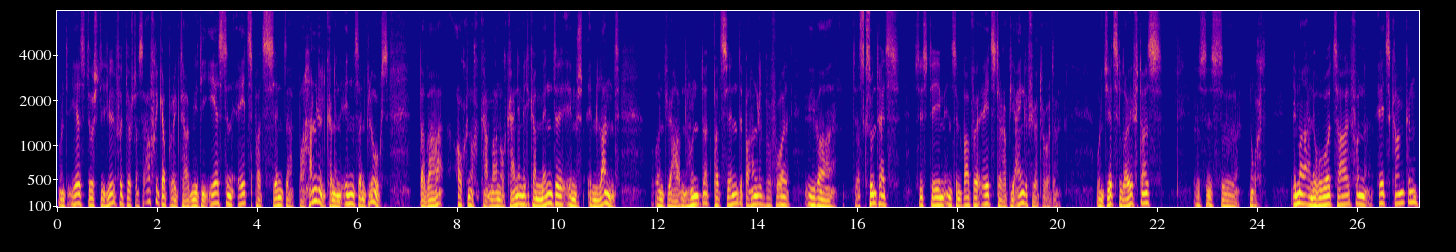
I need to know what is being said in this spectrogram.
Und erst durch die Hilfe durch das Afrika-Projekt haben wir die ersten AIDS-Patienten behandeln können in St. Luke's. Da war auch noch, waren noch keine Medikamente im, im Land. Und wir haben 100 Patienten behandelt, bevor über das Gesundheitssystem in Simbabwe AIDS-Therapie eingeführt wurde. Und jetzt läuft das. Es ist äh, noch immer eine hohe Zahl von AIDS-Kranken,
